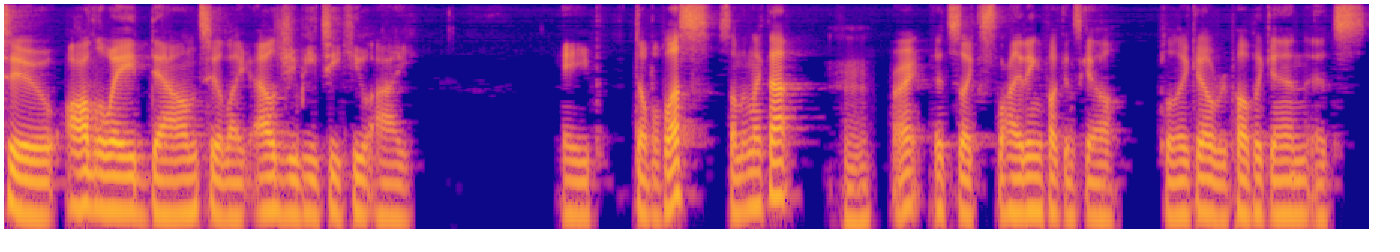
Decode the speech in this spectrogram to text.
To all the way down to like LGBTQI a double plus, something like that. Mhm. Right? It's like sliding fucking scale. Political, Republican, it's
